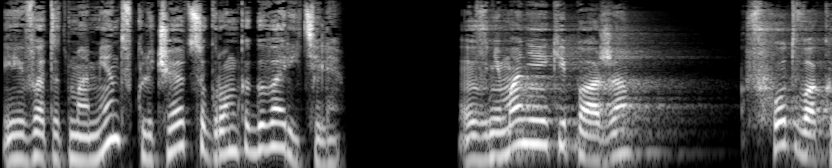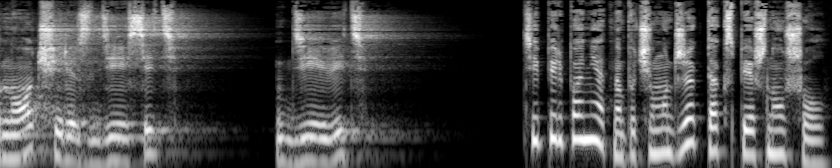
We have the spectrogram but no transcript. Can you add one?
И в этот момент включаются громкоговорители. «Внимание экипажа! Вход в окно через десять, девять...» Теперь понятно, почему Джек так спешно ушел.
